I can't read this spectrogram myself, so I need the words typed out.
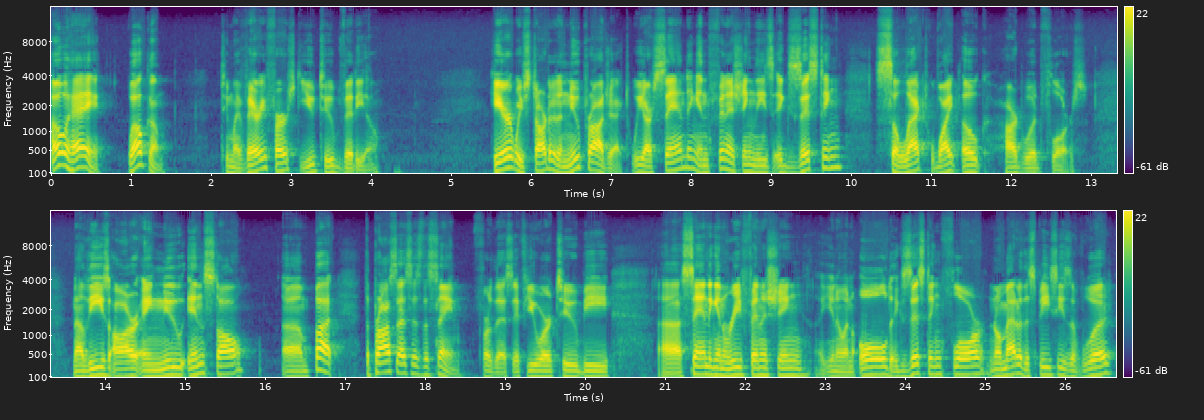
Oh, hey, welcome to my very first YouTube video. Here we've started a new project. We are sanding and finishing these existing select white oak hardwood floors. Now, these are a new install, um, but the process is the same for this. If you were to be uh, sanding and refinishing, you know, an old existing floor, no matter the species of wood,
